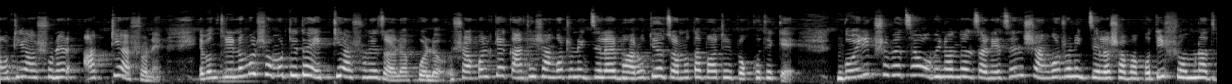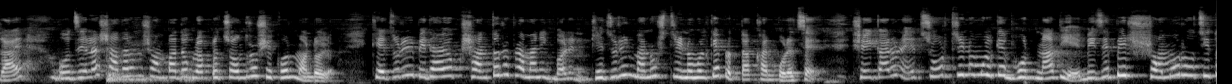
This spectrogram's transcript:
নটি আসনের আটটি আসনে এবং তৃণমূল সমর্থিত একটি আসনে জয়লাভ করল। সকলকে কাঁথি সাংগঠনিক জেলার ভারতীয় জনতা পার্টির পক্ষ থেকে গৈরিক শুভেচ্ছা অভিনন্দন জানিয়েছেন সাংগঠনিক জেলা সভাপতি সোমনাথ রায় ও জেলা সাধারণ সম্পাদক ডক্টর চন্দ্রশেখর মণ্ডল। খেজুরির বিধায়ক শান্তনু প্রামাণিক বলেন, খেজুরির মানুষ তৃণমূলকে প্রত্যাখ্যান করেছে। সেই কারণে চোর তৃণমূলকে ভোট না দিয়ে বিজেপির সমরচিত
